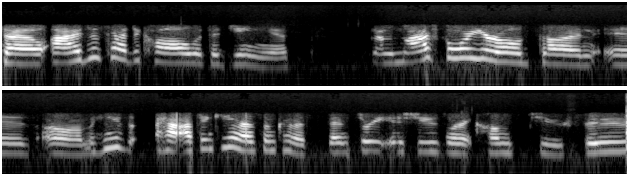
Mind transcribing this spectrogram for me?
So I just had to call with a genius. So my four-year-old son is, um, he's, ha- I think he has some kind of sensory issues when it comes to food.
